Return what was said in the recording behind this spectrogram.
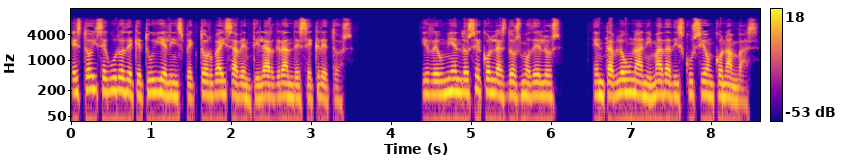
Estoy seguro de que tú y el inspector vais a ventilar grandes secretos. Y reuniéndose con las dos modelos, entabló una animada discusión con ambas.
